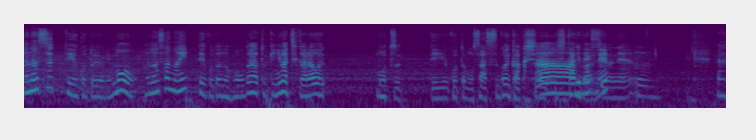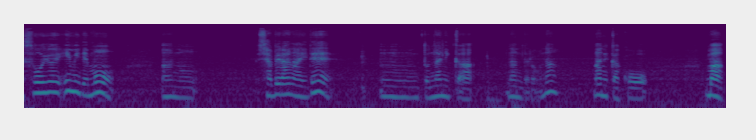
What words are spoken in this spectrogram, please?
話すっていうことよりも話さないっていうことの方が時には力を持つっていうこともさすごい学習したんだよね。よね。だからそういう意味でもあの喋らないでうーんと何かなんだろうな何かこうま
